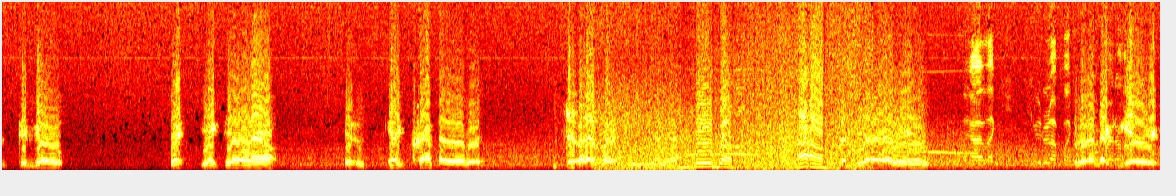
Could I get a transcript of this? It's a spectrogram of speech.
it's good to go. Went, yanked the other one out. It was, it had crap all over it. So I Uh-oh. put the other one in, I got like queued it up like put it all back right on- together.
